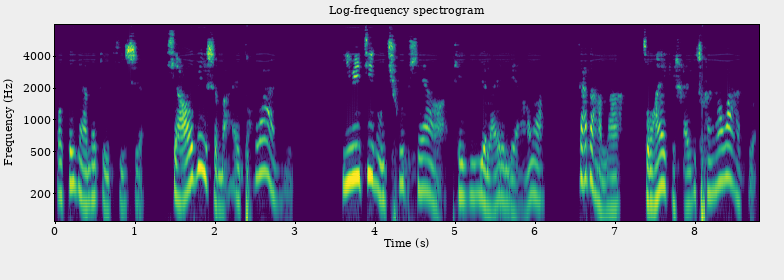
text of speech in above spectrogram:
我分享的主题是小儿为什么爱脱袜子？因为进入秋天啊，天气越来越凉了，家长呢总爱给孩子穿上袜子，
